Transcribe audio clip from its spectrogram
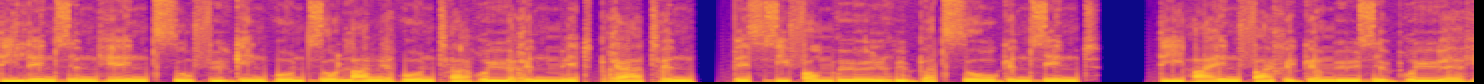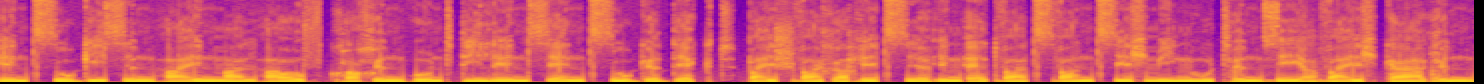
die Linsen hinzufügen und so lange unterrühren mit Braten, bis sie vom Öl überzogen sind. Die einfache Gemüsebrühe hinzugießen einmal aufkochen und die Linsen zugedeckt bei schwacher Hitze in etwa 20 Minuten sehr weich garen.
